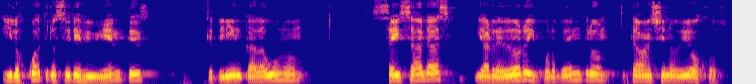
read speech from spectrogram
Y los cuatro seres vivientes que tenían cada uno seis alas y alrededor y por dentro estaban llenos de ojos.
